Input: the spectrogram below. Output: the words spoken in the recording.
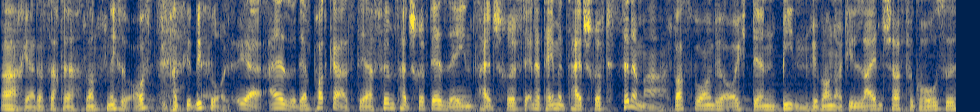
Ach ja, das sagt er sonst nicht so oft. Passiert nicht so oft. Ja, also der Podcast der Filmzeitschrift, der Serienzeitschrift, der Entertainmentzeitschrift Cinema. Was wollen wir euch denn bieten? Wir wollen euch die Leidenschaft für große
